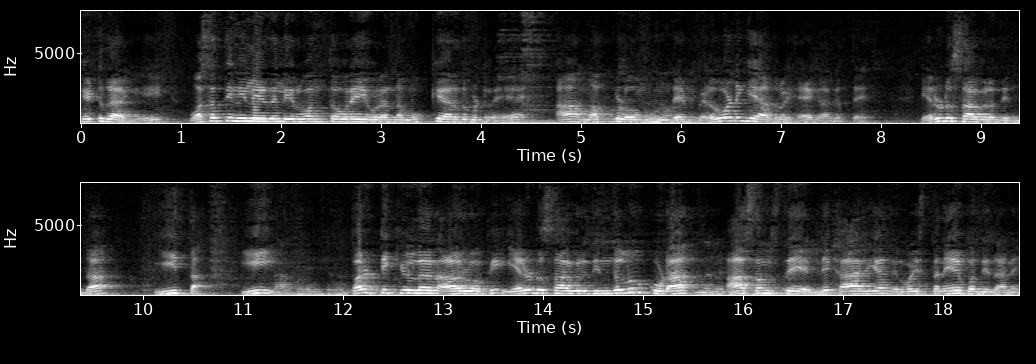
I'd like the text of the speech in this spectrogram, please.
ಕೆಟ್ಟದಾಗಿ ವಸತಿ ನಿಲಯದಲ್ಲಿ ಇರುವಂಥವರೇ ಇವರನ್ನ ಮುಖ್ಯ ಹರಿದು ಬಿಟ್ರೆ ಆ ಮಕ್ಕಳು ಮುಂದೆ ಬೆಳವಣಿಗೆ ಆದರೂ ಹೇಗಾಗತ್ತೆ? ಎರಡು ಸಾವಿರದಿಂದ ಈತ, ಈ ಪರ್ಟಿಕ್ಯುಲರ್ ಆರೋಪಿ ಎರಡು ಸಾವಿರದಿಂದಲೂ ಕೂಡ ಆ ಸಂಸ್ಥೆಯಲ್ಲಿ ಕಾರ್ಯ ನಿರ್ವಹಿಸ್ತಾನೇ ಬಂದಿದ್ದಾನೆ.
